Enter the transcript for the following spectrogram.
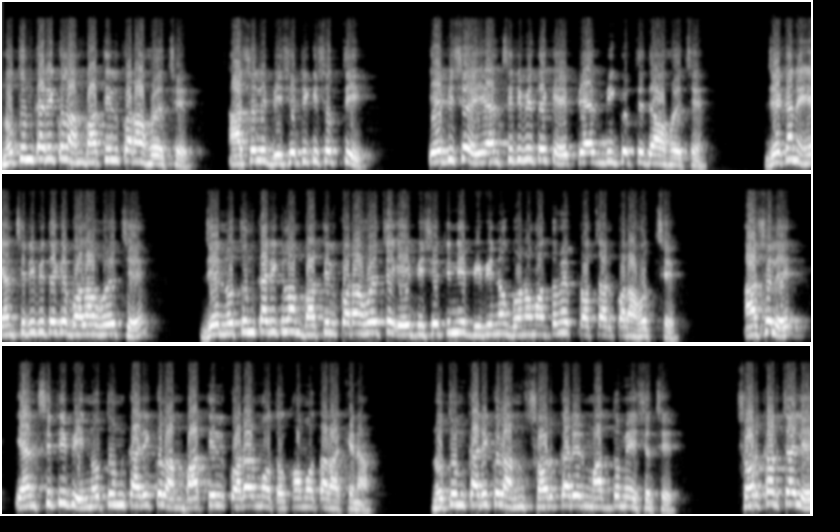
নতুন কারিকুলাম বাতিল করা হয়েছে। আসলে বিষয়টি কি সত্যি? এ বিষয়ে এনসিটিভি থেকে প্রেস বিজ্ঞপ্তি দেওয়া হয়েছে। যেখানে এনসিটিভি থেকে বলা হয়েছে যে, নতুন কারিকুলাম বাতিল করা হয়েছে, এই বিষয়টি নিয়ে বিভিন্ন গণমাধ্যমে প্রচার করা হচ্ছে। আসলে এনসিটিভি নতুন কারিকুলাম বাতিল করার মতো ক্ষমতা রাখে না। নতুন কারিকুলাম সরকারের মাধ্যমে এসেছে। সরকার চাইলে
